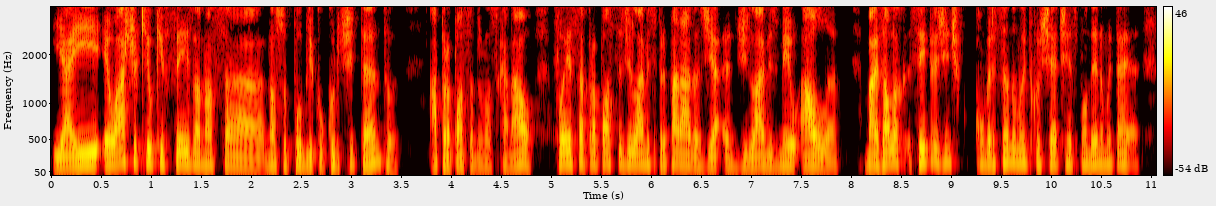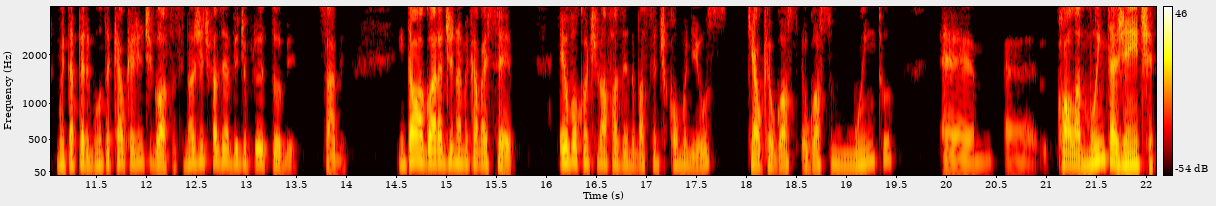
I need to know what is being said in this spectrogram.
E aí, eu acho que o que fez a nossa nosso público curtir tanto a proposta do nosso canal foi essa proposta de lives preparadas, de, de lives meio aula, mas aula, sempre a gente conversando muito com o chat, respondendo muita, muita pergunta, que é o que a gente gosta. Senão a gente fazia vídeo pro YouTube, sabe? Então agora a dinâmica vai ser: Eu vou continuar fazendo bastante como news, que é o que eu gosto. Eu gosto muito. É, é, cola muita gente,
